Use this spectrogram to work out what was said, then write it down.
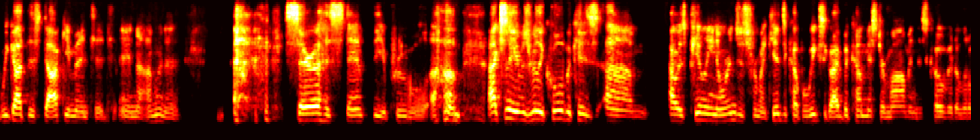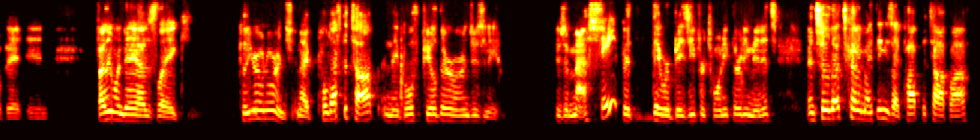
We got this documented, and I'm going to Sarah has stamped the approval. Um, actually, it was really cool because um, I was peeling oranges for my kids a couple weeks ago. I've become Mr. Mom in this COVID a little bit, and finally one day I was like, "Peel your own orange," and I pulled off the top, and they both peeled their oranges and ate them. It was a mess, but they were busy for 20, 30 minutes. And so that's kind of my thing is I pop the top off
